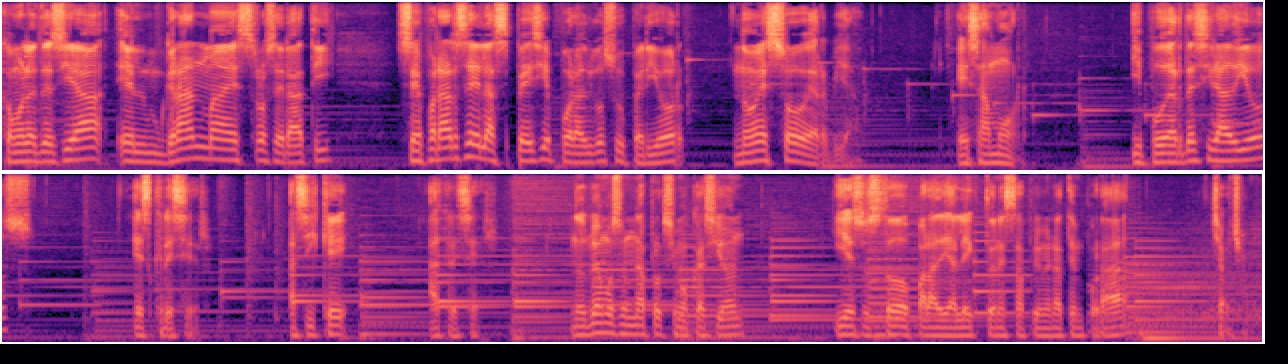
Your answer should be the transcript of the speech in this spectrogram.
como les decía el gran maestro Cerati, separarse de la especie por algo superior no es soberbia, es amor. Y poder decir adiós es crecer. Así que, a crecer. Nos vemos en una próxima ocasión. Y eso es todo para Dialecto en esta primera temporada. Chao, chao.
